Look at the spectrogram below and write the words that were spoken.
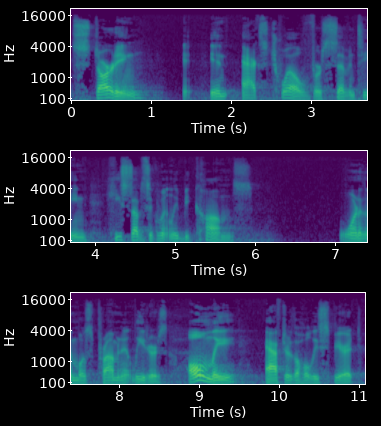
starting in Acts 12, verse 17, he subsequently becomes one of the most prominent leaders, only after the Holy Spirit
